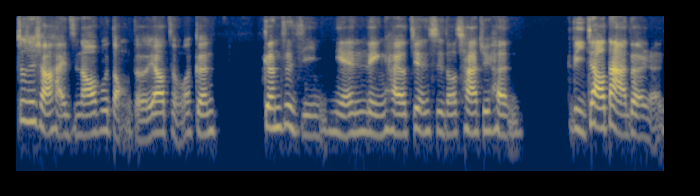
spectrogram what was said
就是小孩子，然后不懂得要怎么跟跟自己年龄还有见识都差距很比较大的人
